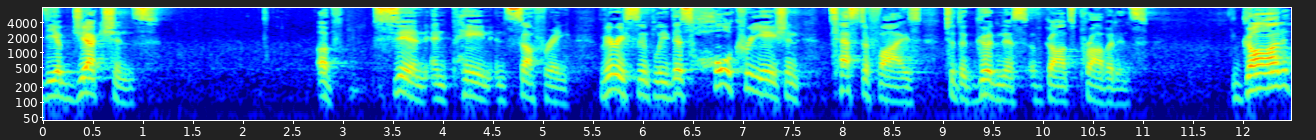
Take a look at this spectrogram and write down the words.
the objections of sin and pain and suffering, very simply, this whole creation testifies to the goodness of God's providence. God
